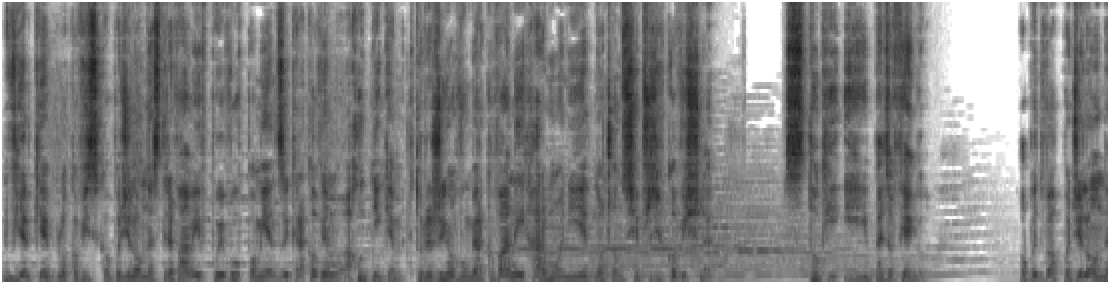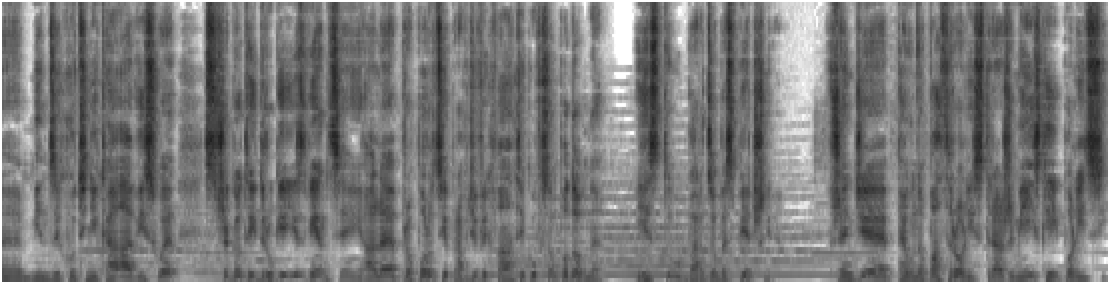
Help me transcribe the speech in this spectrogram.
wielkie blokowisko podzielone strefami wpływów pomiędzy Krakowią a Hutnikiem, które żyją w umiarkowanej harmonii jednocząc się przeciwko Wiśle. Stoki i Bezofiego, Obydwa podzielone między Hutnika a Wisłę, z czego tej drugiej jest więcej, ale proporcje prawdziwych fanatyków są podobne. Jest tu bardzo bezpiecznie. Wszędzie pełno patroli Straży Miejskiej i Policji.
